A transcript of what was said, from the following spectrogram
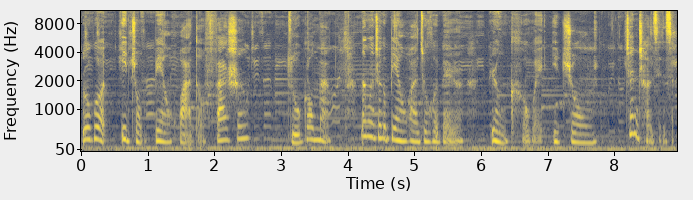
如果一种变化的发生足够慢，那么这个变化就会被人认可为一种正常现象；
